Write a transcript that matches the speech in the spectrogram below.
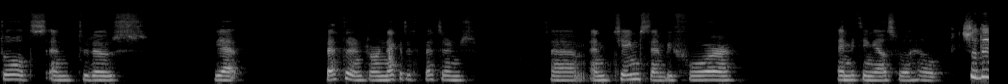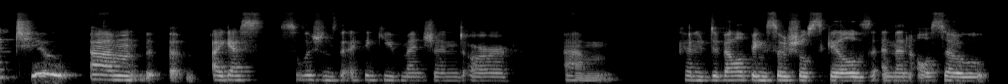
thoughts and to those yeah patterns or negative patterns um, and change them before anything else will help. So the two um, uh, i guess solutions that I think you've mentioned are um, kind of developing social skills and then also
